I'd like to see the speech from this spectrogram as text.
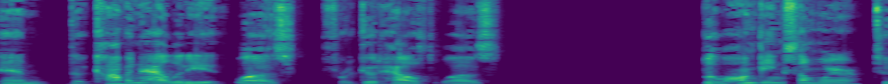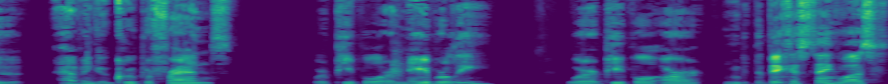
And the commonality was for good health was belonging somewhere to having a group of friends where people are neighborly, where people are, the biggest thing was,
